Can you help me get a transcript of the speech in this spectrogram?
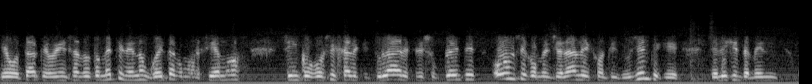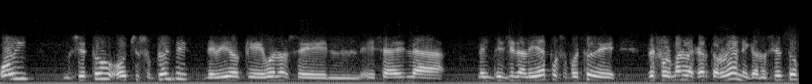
de votantes hoy en Santo Tomé, teniendo en cuenta, como decíamos, cinco concejales titulares, tres suplentes, once convencionales constituyentes que se eligen también hoy, ¿no es cierto? Ocho suplentes, debido a que, bueno, esa es la, intencionalidad, por supuesto, de reformar la Carta Orgánica, ¿no es cierto?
